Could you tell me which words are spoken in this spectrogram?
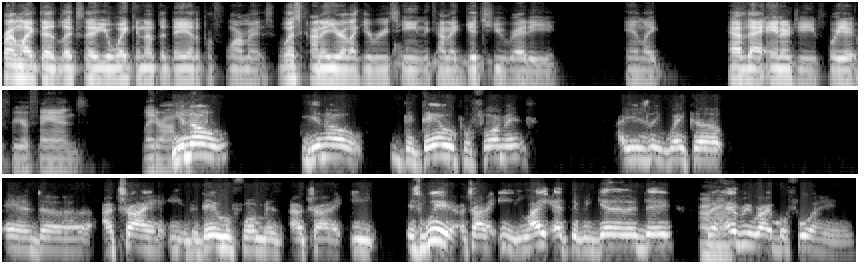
from like the let's say you're waking up the day of the performance? What's kind of your like your routine to kind of get you ready and like have that energy for your for your fans later on? You know, you know, the day of a performance, I usually wake up and uh, I try and eat. The day of performance, I try to eat. It's weird. I try to eat light at the beginning of the day, uh-huh. but heavy right beforehand,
